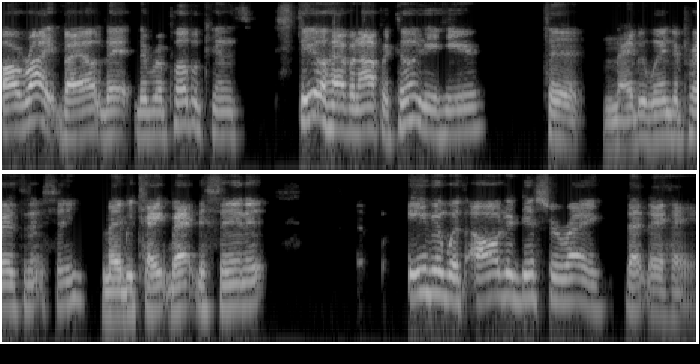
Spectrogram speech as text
are right, Val, that the Republicans still have an opportunity here to maybe win the presidency, maybe take back the Senate, even with all the disarray that they had.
